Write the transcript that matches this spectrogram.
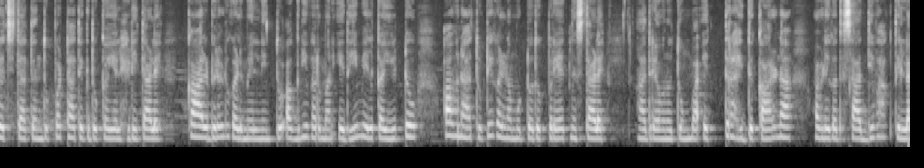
ರಚಿತಾ ತಂದು ಪಟ್ಟ ತೆಗೆದು ಕೈಯಲ್ಲಿ ಹಿಡಿತಾಳೆ. ಕಾಲು ಬೆರಳುಗಳ ಮೇಲೆ ನಿಂತು ಅಗ್ನಿವರ್ಮನ್ ಎದೆ ಮೇಲೆ ಕೈ ಇಟ್ಟು ಅವನ ತುಟಿಗಳನ್ನ ಮುಟ್ಟೋದಕ್ಕೆ ಪ್ರಯತ್ನಿಸ್ತಾಳೆ. ಆದರೆ ಅವನು ತುಂಬ ಎತ್ತರ ಇದ್ದ ಕಾರಣ ಅವಳಿಗದು ಸಾಧ್ಯವಾಗ್ತಿಲ್ಲ.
